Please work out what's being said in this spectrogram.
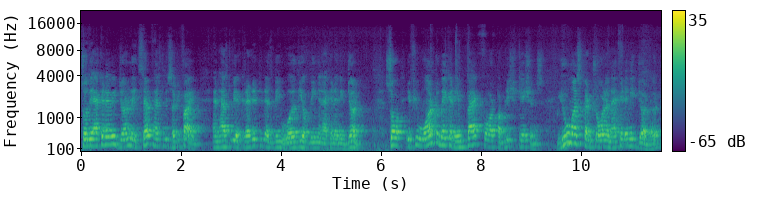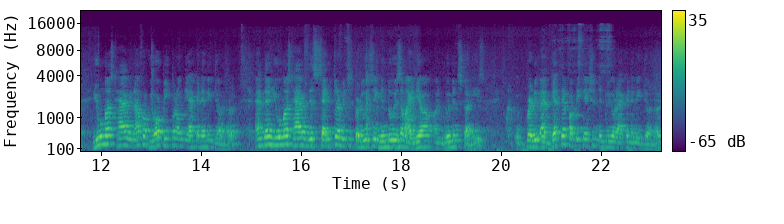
So the academic journal itself has to be certified and has to be accredited as being worthy of being an academic journal. So if you want to make an impact for publications, you must control an academic journal. You must have enough of your people on the academic journal. And then you must have this center which is producing Hinduism idea on women's studies get their publications into your academic journal.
